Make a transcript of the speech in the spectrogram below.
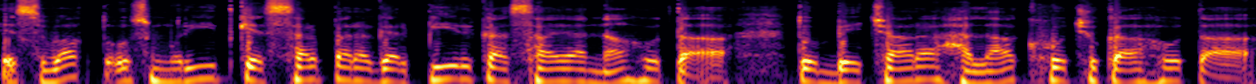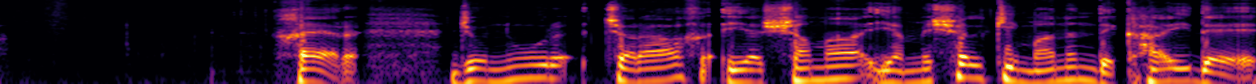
اس وقت اس مرید کے سر پر اگر پیر کا سایہ نہ ہوتا، تو بیچارہ ہلاک ہو چکا ہوتا۔ خیر، جو نور چراغ یا شمع یا مشل کی مانند دکھائی دے،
